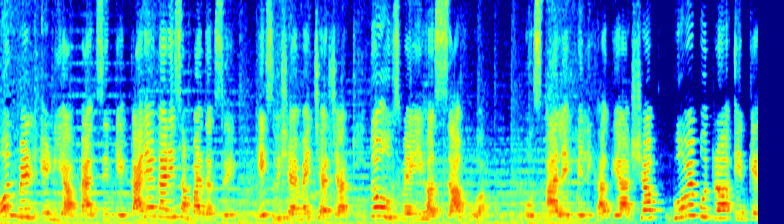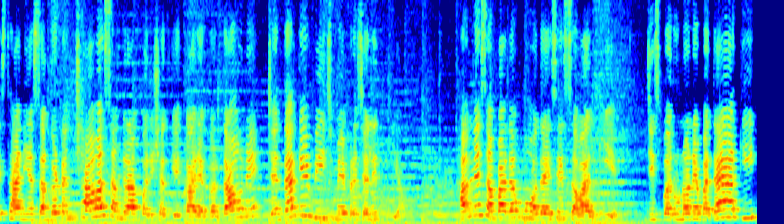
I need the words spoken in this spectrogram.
उन बिल्ड इंडिया मैगजीन के कार्यकारी संपादक से इस विषय में चर्चा की। तो उसमें यह साफ़ हुआ। उस आलेख में लिखा गया शब्द, भूमिपुत्र, इनके स्थानीय संगठन छावा संग्राम परिषद के कार्यकर्ताओं ने जनता के बीच में प्रचलित किया। हमने संपादक महोदय से सवाल किए, जिस पर उन्होंने बताया कि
